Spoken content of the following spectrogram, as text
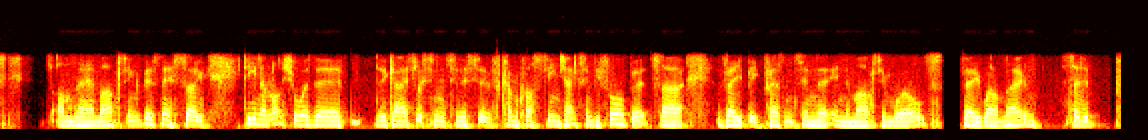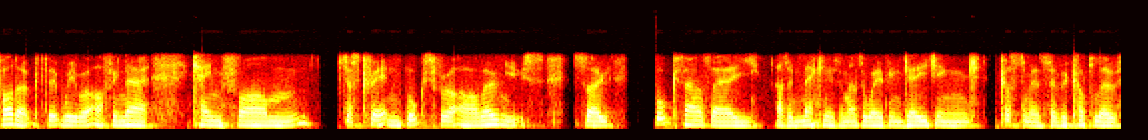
on their marketing business. So, Dean, I'm not sure whether the guys listening to this have come across Dean Jackson before, but uh, a very big presence in the in the marketing world, very well known. So the product that we were offering there came from just creating books for our own use. So books as a as a mechanism, as a way of engaging customers have a couple of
